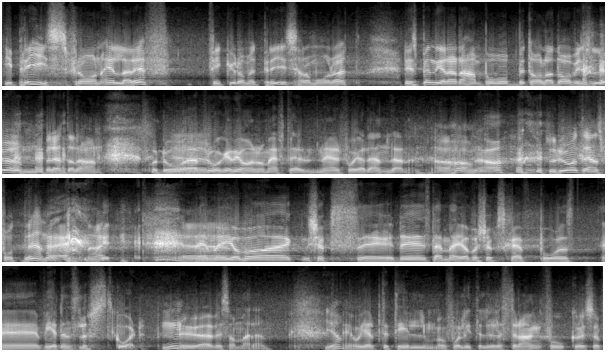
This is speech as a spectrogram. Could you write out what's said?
i pris från LRF. Fick ju de ett pris härom året. Det spenderade han på att betala Davids lön, berättade han. Och då Eh. frågade jag honom efter, när får jag den lönen? Jaha, Ja. så du har inte ens fått den? Nej. Nej, men jag var köks... eh, Det stämmer, jag var kökschef på eh, Vedens lustgård Mm. nu över sommaren. Ja. Eh, Och hjälpte till att få lite restaurangfokus och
